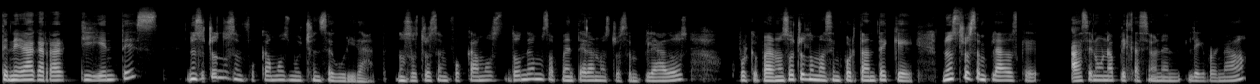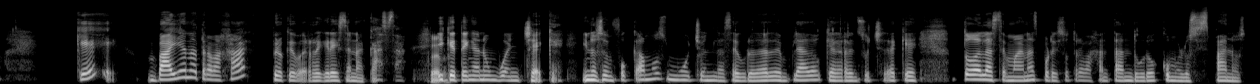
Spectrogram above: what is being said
tener, agarrar clientes. Nosotros nos enfocamos mucho en seguridad. Nosotros enfocamos dónde vamos a meter a nuestros empleados, porque para nosotros lo más importante que nuestros empleados que hacen una aplicación en Labor Now, que vayan a trabajar, pero que regresen a casa y que tengan un buen cheque. Y nos enfocamos mucho en la seguridad del empleado, que agarren su cheque todas las semanas, por eso trabajan tan duro como los hispanos.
